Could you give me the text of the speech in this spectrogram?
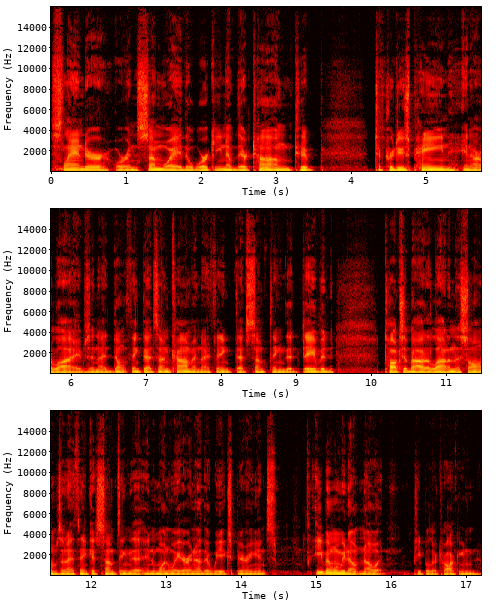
slander or in some way the working of their tongue to to produce pain in our lives and I don't think that's uncommon. I think that's something that David talks about a lot in the Psalms and I think it's something that in one way or another we experience even when we don't know it. People are talking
